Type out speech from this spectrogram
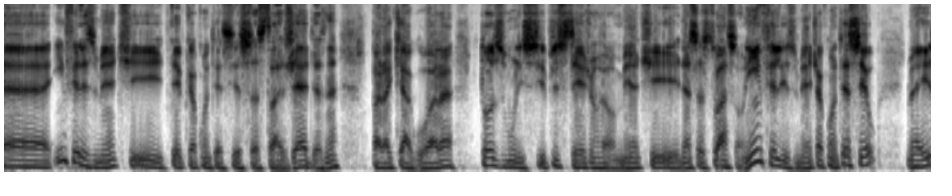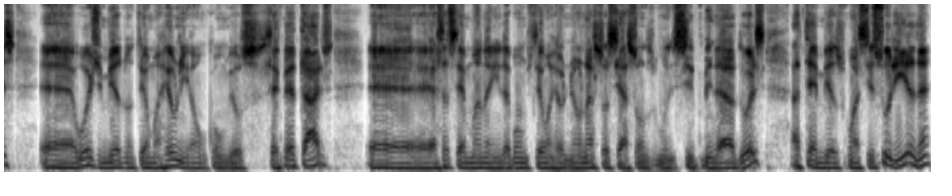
é, infelizmente teve que acontecer essas tragédias, né? Para que agora todos os municípios estejam realmente nessa situação. Infelizmente aconteceu, não é isso? É, hoje mesmo tem uma reunião com meus secretários. É, essa semana ainda vamos ter uma reunião na Associação dos Municípios Mineradores, até mesmo com assessoria, né?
